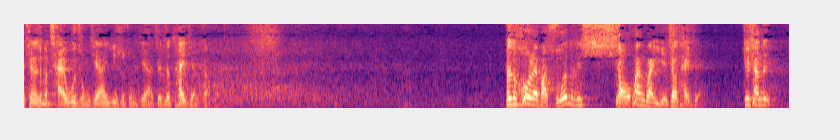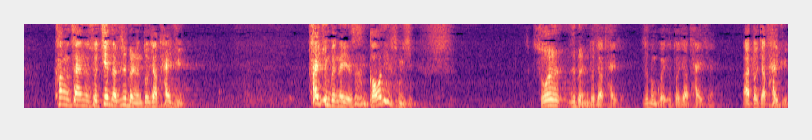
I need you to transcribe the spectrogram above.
现在什么财务总监啊、艺术总监啊，这叫太监干活。但是后来把所有这个小宦官也叫太监，就像那抗日战争时候见到日本人都叫太君，太君本来也是很高的一个东西。所有日本人都叫太监，日本鬼子都叫太监，啊，都叫太君，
